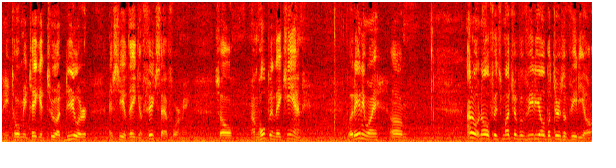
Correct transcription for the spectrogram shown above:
he told me take it to a dealer and see if they can fix that for me. So I'm hoping they can. But anyway um, I don't know if it's much of a video, but there's a video.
